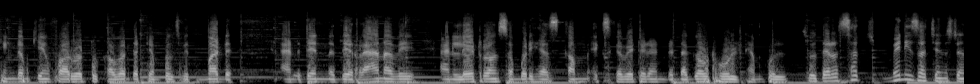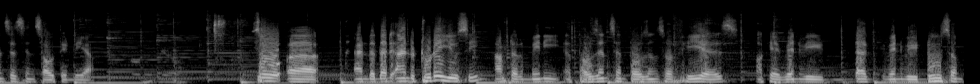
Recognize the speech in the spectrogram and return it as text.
kingdom came forward to cover the temples with mud. And then they ran away and later on somebody has come excavated and dug out whole temple. So there are such many such instances in south india. So uh, and that and today you see after many uh, thousands and thousands of years okay when we when we do some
